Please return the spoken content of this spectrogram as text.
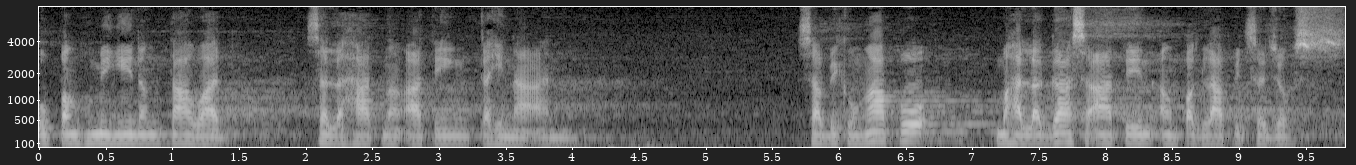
upang humingi ng tawad sa lahat ng ating kahinaan. Sabi ko nga po, mahalaga sa atin ang paglapit sa Diyos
